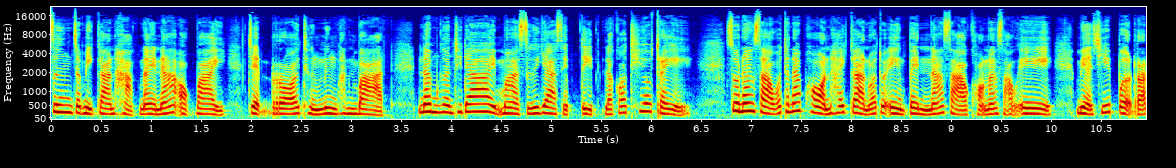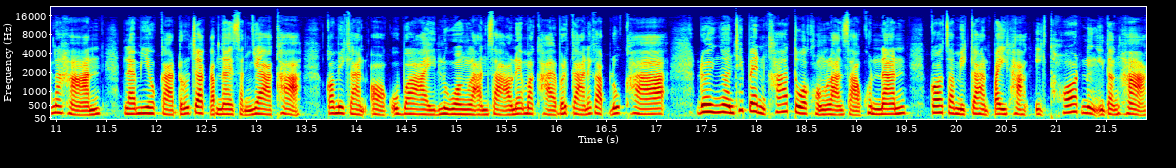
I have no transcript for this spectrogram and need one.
ซึ่งจะมีการหักในหน้าออกไป 700ถึง1,000 บาทนำเงินที่ได้มาซื้อยาเสพติดแล้วก็เที่ยวเตรส่วนนางสาววัฒนพรให้การว่าตัวเองเป็นน้าสาวของนางสาวเอมีอาชีพเปิดร้านอาหาร และมีโอกาสรู้จักกับนายสัญญาค่ะ ก็มีการออกอุบายลวงหลานสาวเนี่ยมาขายบริการให้กับลูกค้า โดยเงินที่เป็นค่าตัวของหลานสาวคนนั้น ก็จะมีการไปหักอีกทอดหนึ่งอีกต่างหาก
